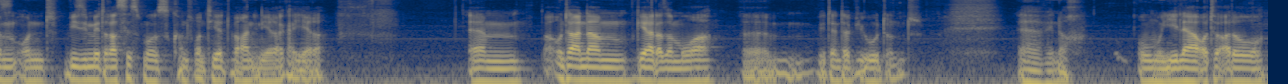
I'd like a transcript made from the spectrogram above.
ähm, und wie sie mit Rassismus konfrontiert waren in ihrer Karriere. Ähm, unter anderem Gerhard Asamoah ähm, wird interviewt und äh, wer noch? Omo Jela, Otto Addo,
